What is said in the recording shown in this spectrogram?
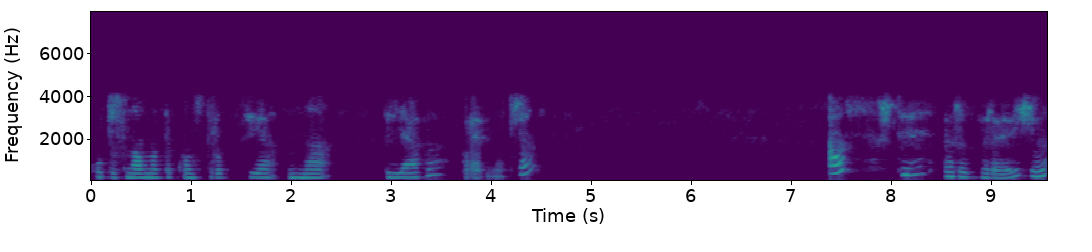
от основната конструкция на лява предна част, аз ще разрежа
